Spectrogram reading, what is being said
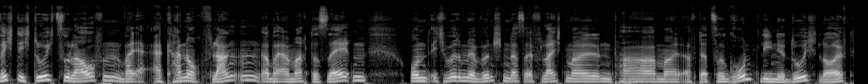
richtig durchzulaufen, weil er, er kann auch flanken, aber er macht es selten. Und ich würde mir wünschen, dass er vielleicht mal ein paar Mal öfter zur Grundlinie durchläuft.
